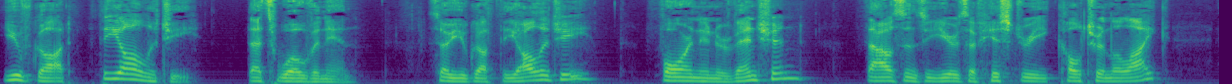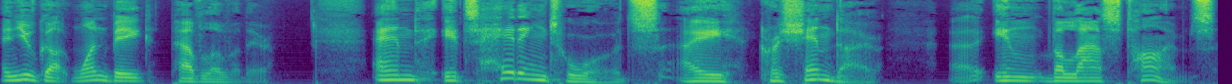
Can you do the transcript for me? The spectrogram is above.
you've got theology that's woven in. So you've got theology, foreign intervention, thousands of years of history, culture, and the like, and you've got one big pavlova there. And it's heading towards a crescendo uh, in the last times.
